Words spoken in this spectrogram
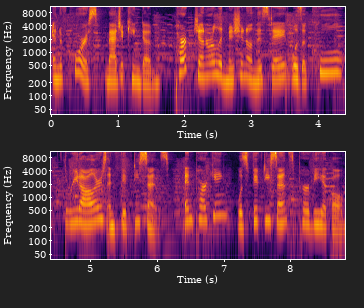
and of course, Magic Kingdom. Park general admission on this day was a cool $3.50, and parking was 50 cents per vehicle.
